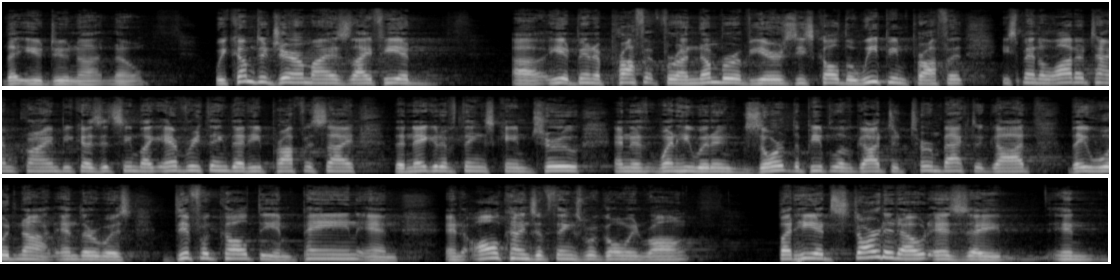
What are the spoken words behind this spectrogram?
that you do not know. We come to Jeremiah's life. He had uh, he had been a prophet for a number of years. He's called the weeping prophet. He spent a lot of time crying because it seemed like everything that he prophesied, the negative things came true. And when he would exhort the people of God to turn back to God, they would not. And there was difficulty and pain and, and all kinds of things were going wrong. But he had started out as a, in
